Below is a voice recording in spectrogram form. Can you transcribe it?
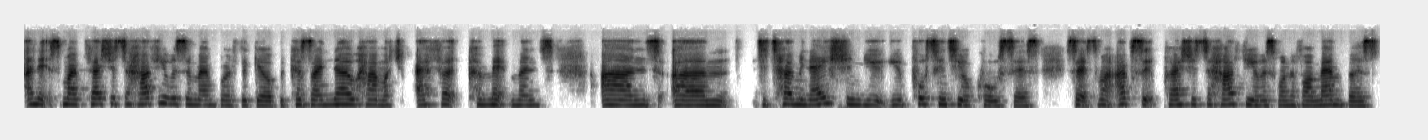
and it's my pleasure to have you as a member of the Guild because I know how much effort, commitment, and um, determination you, you put into your courses. So it's my absolute pleasure to have you as one of our members.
